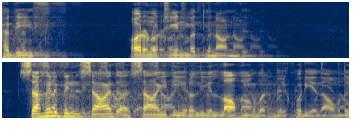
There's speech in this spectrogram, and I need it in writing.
ஹதீஸ் அறுநூற்றி எண்பத்தி நான்கு. சஹல்பின் சாயத் சாயிதி ரலி அல்லாஹும் அவர்கள் கூறியதாவது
